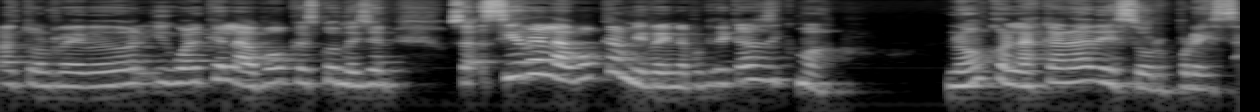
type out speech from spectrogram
a tu alrededor, igual que la boca, es cuando dicen, o sea, cierra la boca, mi reina, porque te quedas así como, ¿no? Con la cara de sorpresa.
